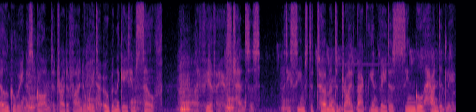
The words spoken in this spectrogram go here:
Elgawain has gone to try to find a way to open the gate himself. I fear for his chances, but he seems determined to drive back the invaders single-handedly.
